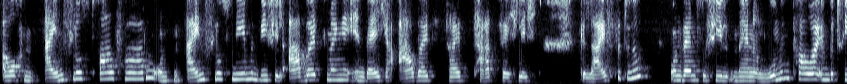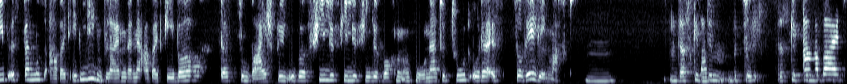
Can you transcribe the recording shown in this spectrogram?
auch einen Einfluss drauf haben und einen Einfluss nehmen, wie viel Arbeitsmenge in welcher Arbeitszeit tatsächlich geleistet wird. Und wenn zu viel Man- und Woman-Power im Betrieb ist, dann muss Arbeit eben liegen bleiben, wenn der Arbeitgeber das zum Beispiel über viele, viele, viele Wochen und Monate tut oder es zur Regel macht. Und das gibt das dem Betrieb, das gibt dem, Arbeit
